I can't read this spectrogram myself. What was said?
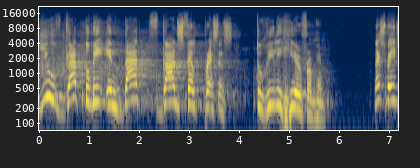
You've got to be in that God's felt presence to really hear from him. Next page,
